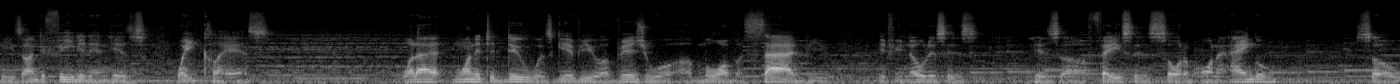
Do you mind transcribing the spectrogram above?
He's undefeated in his weight class. What I wanted to do was give you a visual of more of a side view. If you notice his, his uh, face is sort of on an angle, so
